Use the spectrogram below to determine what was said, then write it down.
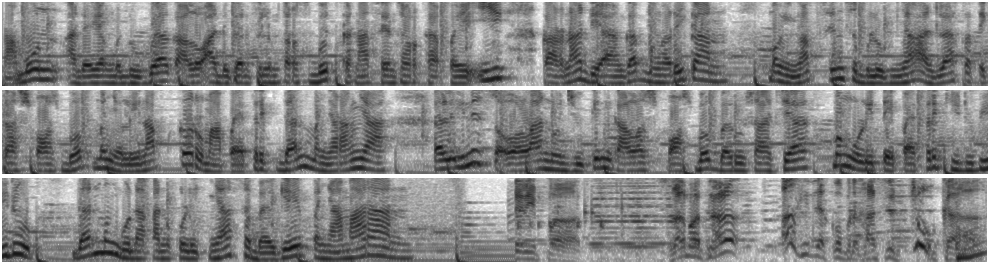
Namun, ada yang menduga kalau adegan film tersebut kena sensor KPI karena dianggap mengerikan. Mengingat scene sebelumnya adalah ketika SpongeBob menyelinap ke rumah Patrick dan menyerangnya. Hal ini seolah nunjukin kalau SpongeBob baru saja menguliti Patrick hidup-hidup dan menggunakan kulitnya sebagai penyamaran. Jennifer, selamat nak. Akhirnya kau berhasil juga.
